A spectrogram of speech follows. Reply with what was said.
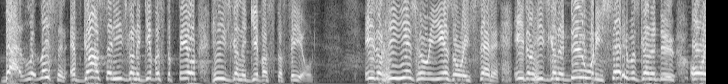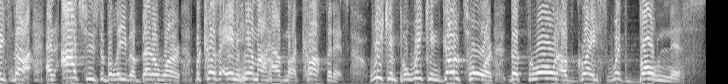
That listen, if God said he's going to give us the field, he's going to give us the field. Either he is who he is or he said it. Either he's going to do what he said he was going to do or he's not. And I choose to believe a better word because in him I have my confidence. We can, we can go toward the throne of grace with boldness.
